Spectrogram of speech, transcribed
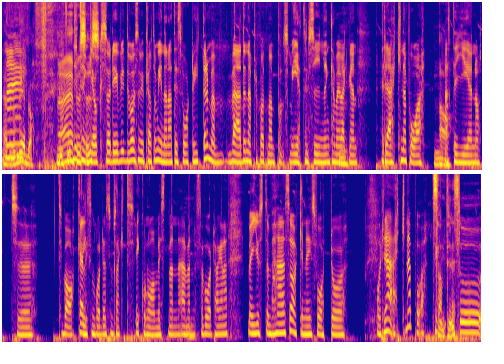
även Nej. om det är bra. Nej, det tänker jag precis. också. Det, det var som vi pratade om innan, att det är svårt att hitta de här värdena. Apropå att man som e-tillsynen kan man Mm. verkligen räkna på Mm. Att det ger något eh, tillbaka, liksom både som sagt ekonomiskt men även Mm. för vårdtagarna. Men just de här sakerna är svårt att, att räkna på. Samtidigt så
